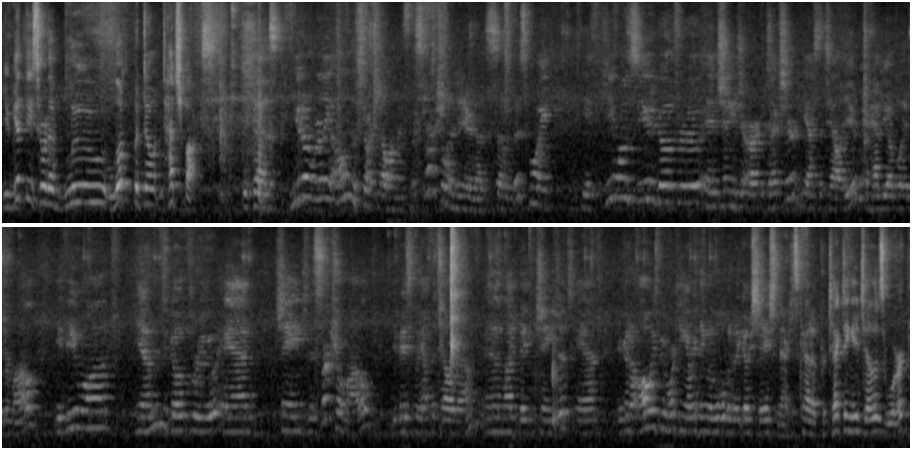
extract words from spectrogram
You get these sort of blue look but don't touch box because you don't really own the structural elements. The structural engineer does. So at this point, if he wants you to go through and change your architecture, he has to tell you and have you upload your model. If you want him to go through and change the structural model, you basically have to tell them, and then like they can change it, and you're going to always be working everything with a little bit of negotiation there, just kind of protecting each other's work.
